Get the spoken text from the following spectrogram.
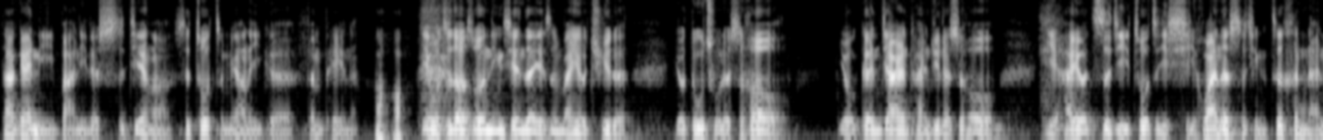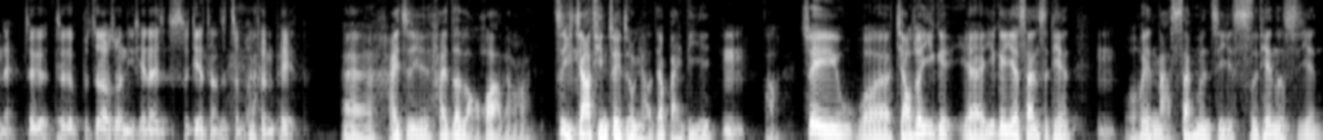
大概你把你的时间啊是做怎么样的一个分配呢？哦因为我知道说您现在也是蛮有趣的，有独处的时候，有跟家人团聚的时候，也还有自己做自己喜欢的事情，这很难呢。这个这个不知道说你现在时间上是怎么分配的？呃，孩子孩子老化了啊，自己家庭最重要，要摆第一。嗯啊，所以我假如说一个呃一个月三十天，嗯，我会拿三分之一十天的时间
